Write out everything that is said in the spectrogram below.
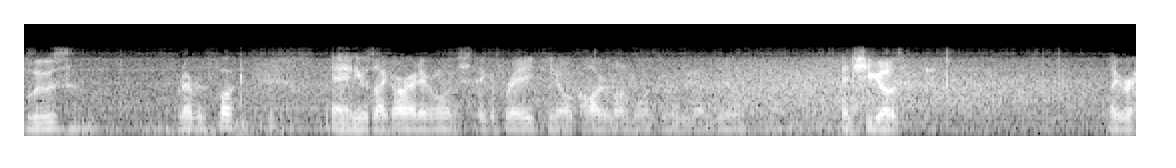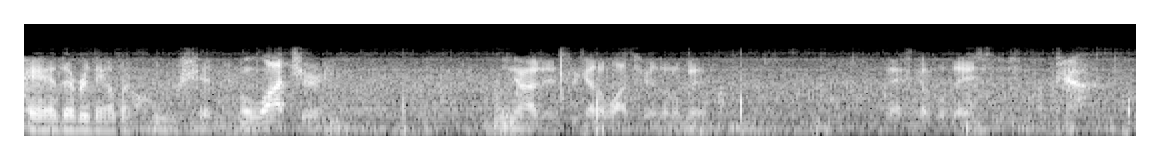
blues, whatever the fuck. And he was like, all right, everyone, just take a break. You know, call your loved ones, whatever you gotta do. And she goes, like her hands, everything. I was like, oh shit. Well, watch her. You know how it is. We gotta watch her a little bit. Next couple of days.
